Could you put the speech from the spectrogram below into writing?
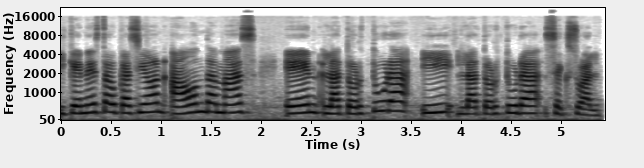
y que en esta ocasión ahonda más en la tortura y la tortura sexual.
